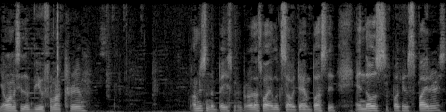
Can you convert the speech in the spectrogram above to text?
Y'all want to see the view from my crib? I'm just in the basement, bro. That's why it looks so damn busted. And those fucking spiders,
